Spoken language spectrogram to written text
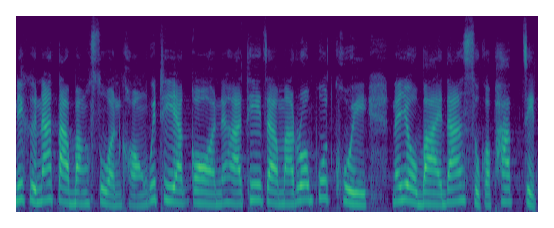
นี่คือหน้าตาบางส่วนของวิทยากรนะคะที่จะมาร่วมพูดคุยนโยบายด้านสุขภาพจิต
